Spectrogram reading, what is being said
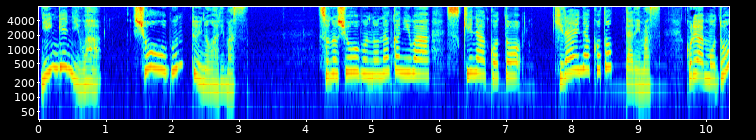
人間には性分というのがあります。その性分の中には好きなこと、嫌いなことってあります。これはもうどんな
